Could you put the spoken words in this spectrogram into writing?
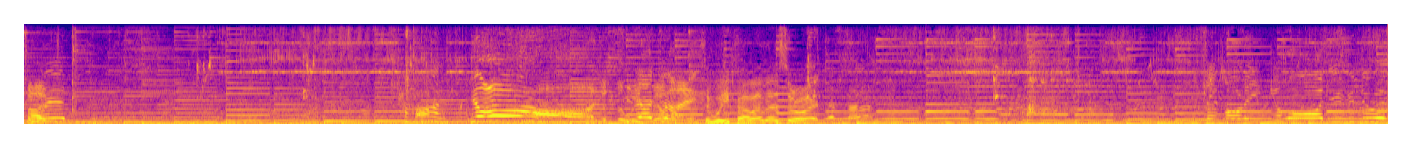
25. Come on. No! Just a wee fella. It's a wee fella, that's alright. Molly, come on, you can do it.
